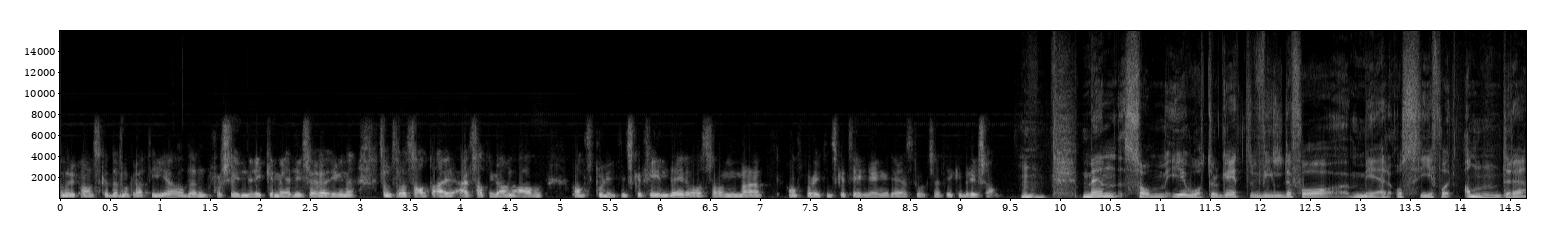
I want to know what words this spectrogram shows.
amerikanske demokratiet, og den forsvinner ikke med disse høringene, som tross alt er, er satt i gang av hans politiske fiender, og som uh, hans politiske tilgjengere stort sett ikke bryr seg om. Mm. Men som i Watergate, vil det få mer å si for andre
